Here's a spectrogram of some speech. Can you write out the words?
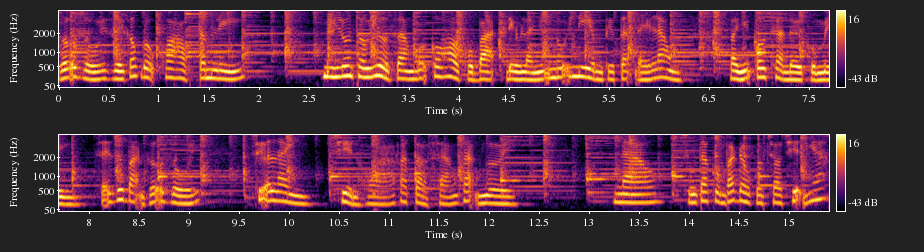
gỡ rối dưới góc độ khoa học tâm lý mình luôn thấu hiểu rằng mỗi câu hỏi của bạn đều là những nỗi niềm từ tận đáy lòng và những câu trả lời của mình sẽ giúp bạn gỡ rối, chữa lành, chuyển hóa và tỏa sáng dạng người. Nào, chúng ta cùng bắt đầu cuộc trò chuyện nhé.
